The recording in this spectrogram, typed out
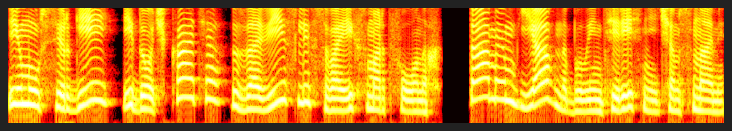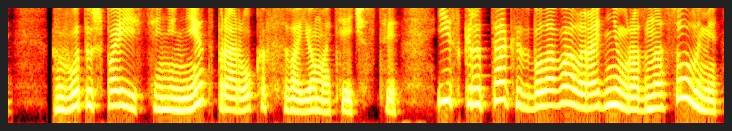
И муж Сергей, и дочь Катя зависли в своих смартфонах. Там им явно было интереснее, чем с нами. Вот уж поистине нет пророка в своем отечестве. Искра так избаловала родню разносолами,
